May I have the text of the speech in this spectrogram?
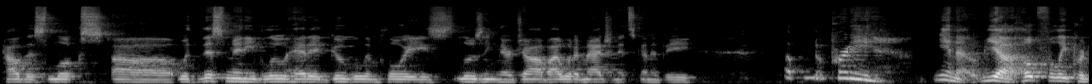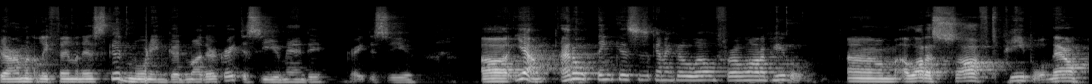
how this looks uh, with this many blue-headed Google employees losing their job. I would imagine it's going to be a, a pretty, you know, yeah, hopefully predominantly feminist. Good morning, good mother. Great to see you, Mandy. Great to see you. Uh, yeah, I don't think this is going to go well for a lot of people um, a lot of soft people. Now,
